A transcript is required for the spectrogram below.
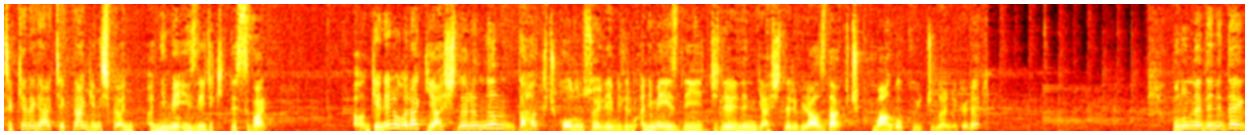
Türkiye'de gerçekten geniş bir an- anime izleyici kitlesi var. Genel olarak yaşlarının daha küçük olduğunu söyleyebilirim. Anime izleyicilerinin yaşları biraz daha küçük manga okuyucularına göre. Bunun nedeni de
